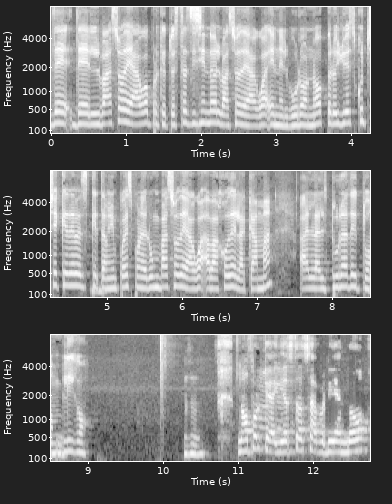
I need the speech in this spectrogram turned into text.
de- del vaso de agua, porque tú estás diciendo el vaso de agua en el buró, ¿no? Pero yo escuché que debes, que también puedes poner un vaso de agua abajo de la cama a la altura de tu ombligo. No, porque ahí estás abriendo,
